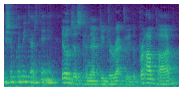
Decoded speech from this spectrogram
És akkor mi történik? He'll just connect you directly to Prabhupada.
